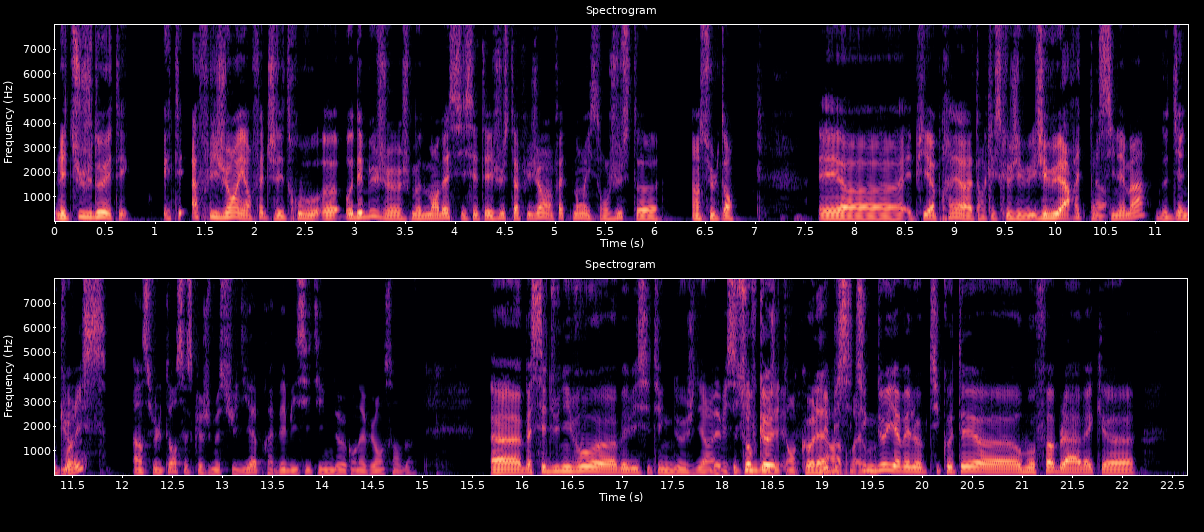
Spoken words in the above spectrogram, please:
Les Tuche 2 étaient étaient affligeants et en fait je les trouve euh, au début je, je me demandais si c'était juste affligeant en fait non ils sont juste insultants et et puis après attends qu'est-ce que j'ai vu? J'ai vu Arrête ton Alors, cinéma de Diane Curis Insultant, c'est ce que je me suis dit après Babysitting 2 qu'on a vu ensemble. bah, c'est du niveau Babysitting 2 je dirais Babysitting sauf 2, que j'étais en colère. Babysitting après, 2 il y avait le petit côté homophobe là avec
